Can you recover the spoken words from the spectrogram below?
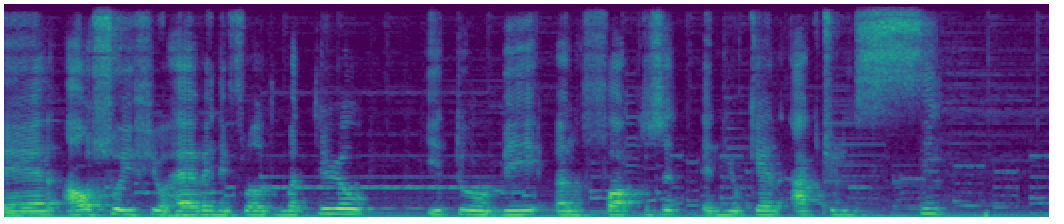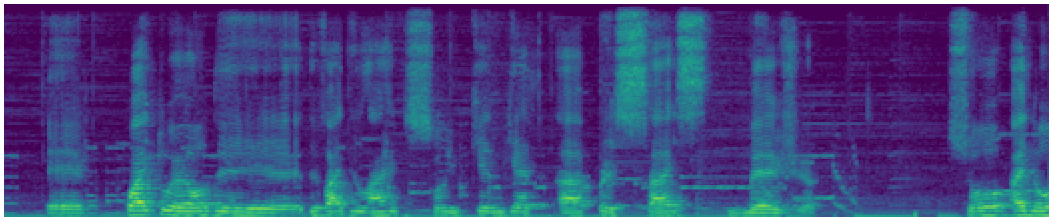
And also if you have any floating material, it will be unfocused and you can actually see uh, quite well the dividing lines so you can get a precise measure. So I know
